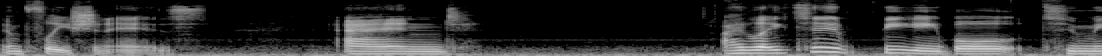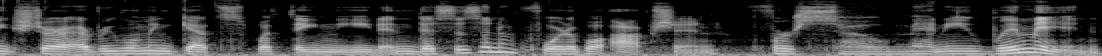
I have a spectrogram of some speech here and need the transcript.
inflation is. And I like to be able to make sure every woman gets what they need. And this is an affordable option for so many women.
